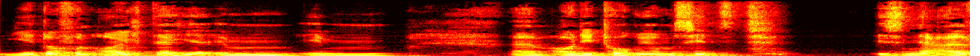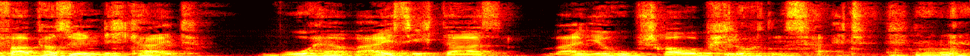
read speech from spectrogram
jeder von euch, der hier im, im ähm, Auditorium sitzt, ist eine Alpha-Persönlichkeit. Woher weiß ich das? Weil ihr Hubschrauberpiloten seid. Mhm.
